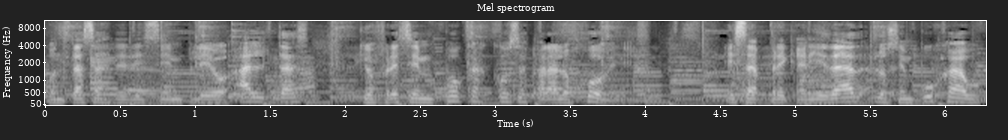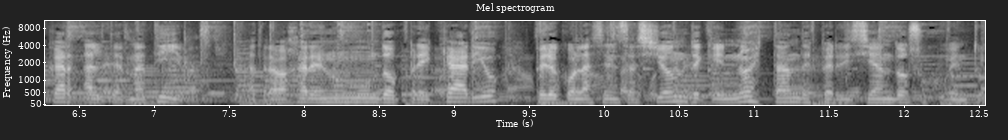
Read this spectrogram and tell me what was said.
con tasas de desempleo altas que ofrecen pocas cosas para los jóvenes. Esa precariedad los empuja a buscar alternativas, a trabajar en un mundo precario, pero con la sensación de que no están desperdiciando su juventud.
